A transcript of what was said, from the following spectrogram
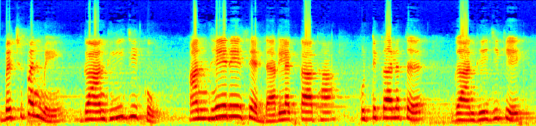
ബച്പൻ മേ ഗാന്ധിജി കോ അന്ധേരെ സെ ഡർ ലഗ്താ ഥാ കുട്ടിക്കാലത്ത് ഗാന്ധിജിക്ക്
